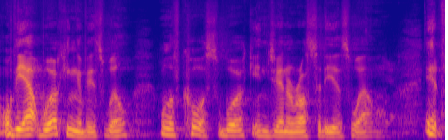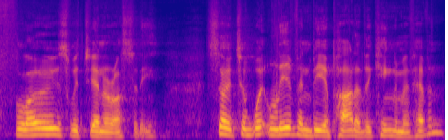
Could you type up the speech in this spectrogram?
or the outworking of his will will, of course, work in generosity as well. It flows with generosity. So to live and be a part of the kingdom of heaven,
